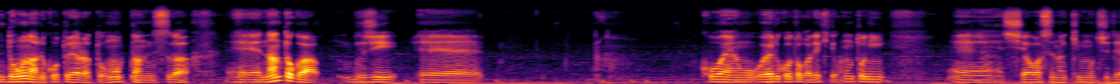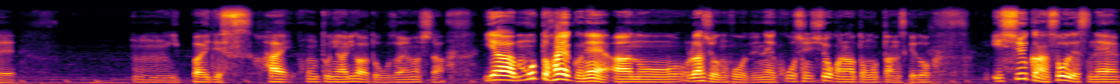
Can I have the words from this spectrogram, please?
どうなることやらと思ったんですが、えー、なんとか無事、えー、公演を終えることができて本当に、えー、幸せな気持ちで、うん、いっぱいです。はい。本当にありがとうございました。いや、もっと早くね、あのラジオの方でね、更新しようかなと思ったんですけど、1週間そうですね、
